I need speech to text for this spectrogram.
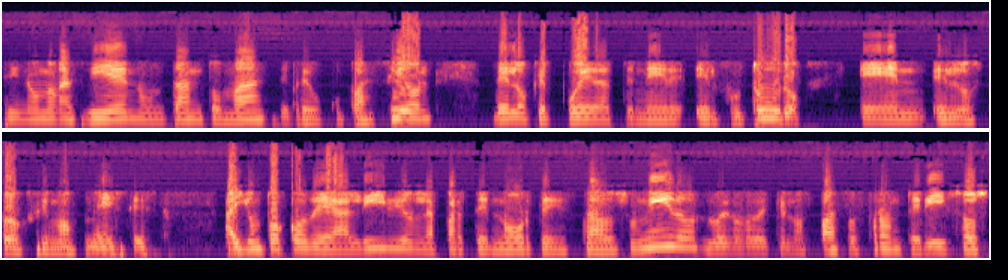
sino más bien un tanto más de preocupación de lo que pueda tener el futuro en, en los próximos meses. Hay un poco de alivio en la parte norte de Estados Unidos, luego de que los pasos fronterizos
